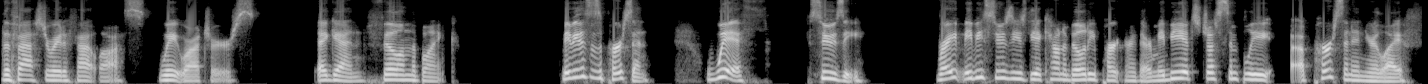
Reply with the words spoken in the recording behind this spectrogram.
the faster way to fat loss, Weight Watchers. Again, fill in the blank. Maybe this is a person with Susie, right? Maybe Susie is the accountability partner there. Maybe it's just simply a person in your life.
